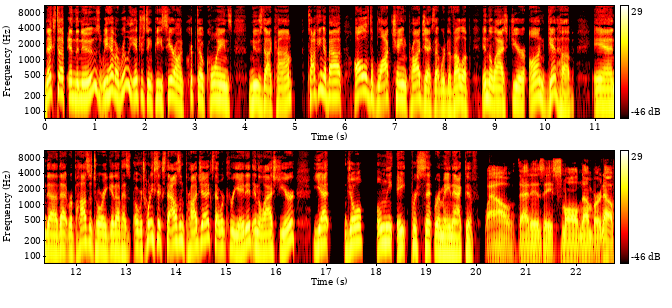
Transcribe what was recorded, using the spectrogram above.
Next up in the news, we have a really interesting piece here on cryptocoinsnews.com talking about all of the blockchain projects that were developed in the last year on GitHub. And uh, that repository, GitHub, has over 26,000 projects that were created in the last year. Yet, Joel, only 8% remain active. Wow, that is a small number. Now,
